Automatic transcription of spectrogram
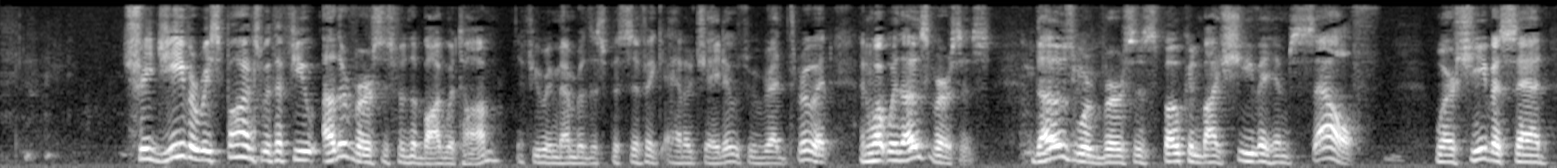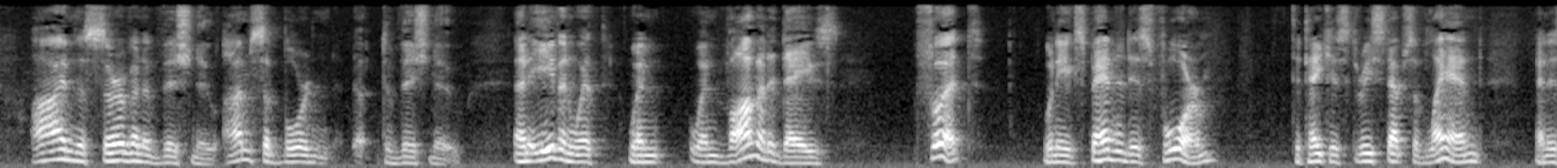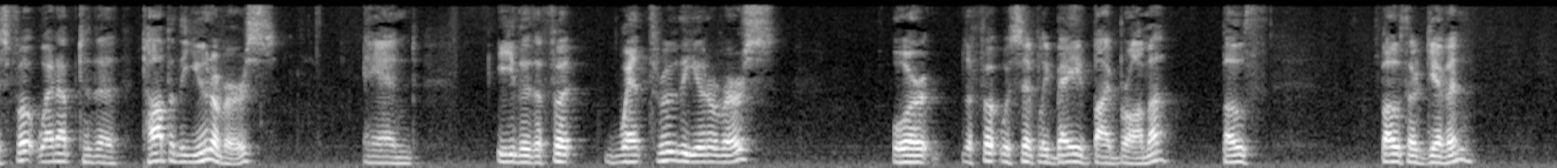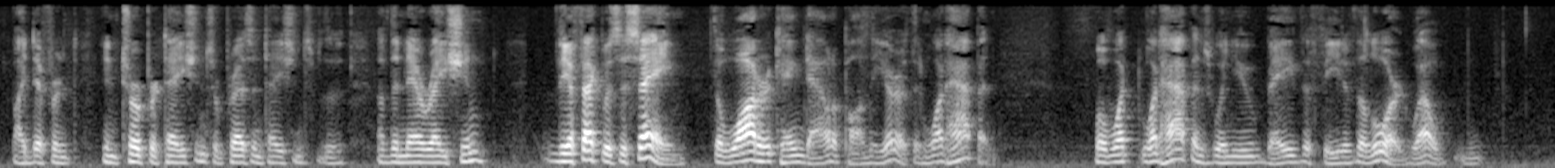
Sri Jiva responds with a few other verses from the Bhagavatam, if you remember the specific Anucheda as we read through it. And what were those verses? Those were verses spoken by Shiva himself, where Shiva said, I'm the servant of Vishnu. I'm subordinate to Vishnu. And even with when when Vamanadev's foot, when he expanded his form to take his three steps of land, and his foot went up to the top of the universe, and either the foot went through the universe or the foot was simply bathed by Brahma. Both both are given by different interpretations or presentations of the, of the narration. The effect was the same. The water came down upon the earth. And what happened? Well, what, what happens when you bathe the feet of the Lord? Well,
